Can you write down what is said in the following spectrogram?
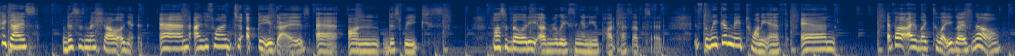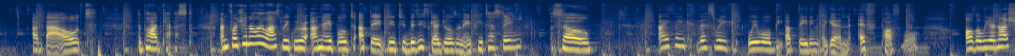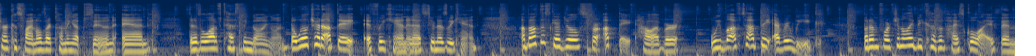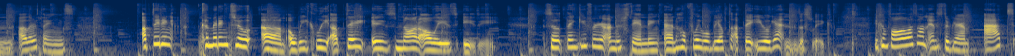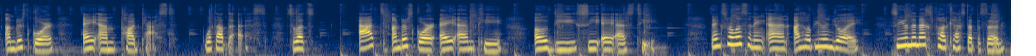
Hey guys, this is Michelle again, and I just wanted to update you guys at, on this week's possibility of releasing a new podcast episode. It's the week of May 20th, and I thought I'd like to let you guys know about the podcast. Unfortunately, last week we were unable to update due to busy schedules and AP testing, so I think this week we will be updating again if possible. Although we are not sure because finals are coming up soon and there's a lot of testing going on. But we'll try to update if we can and as soon as we can. About the schedules for update, however, we'd love to update every week, but unfortunately, because of high school life and other things, updating, committing to um, a weekly update is not always easy. So, thank you for your understanding, and hopefully, we'll be able to update you again this week. You can follow us on Instagram at underscore AM podcast without the S. So that's at underscore AMP O D C A S T. Thanks for listening, and I hope you enjoy. See you in the next podcast episode.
